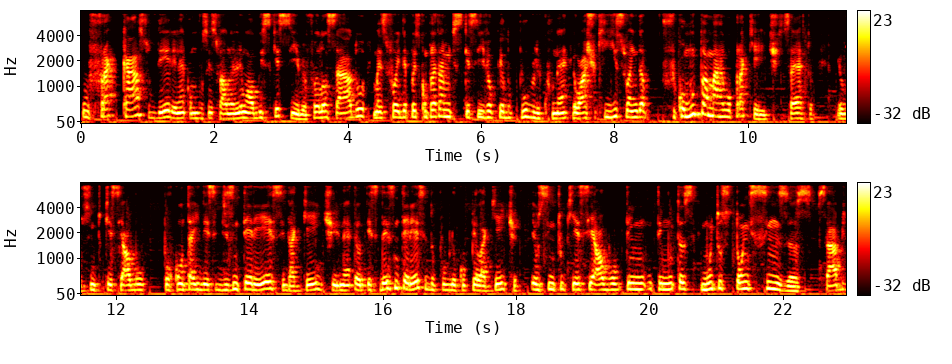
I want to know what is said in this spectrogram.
o fracasso dele, né, como vocês falam, ele é um álbum esquecível. Foi lançado, mas foi depois completamente esquecível pelo público, né? Eu acho que isso ainda ficou muito amargo pra Kate, certo? Eu sinto que esse álbum por conta aí desse desinteresse da Kate, né? eu- Esse desinteresse do público pela Kate, eu sinto que esse álbum tem, tem muitas, muitos tons cinzas, sabe?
